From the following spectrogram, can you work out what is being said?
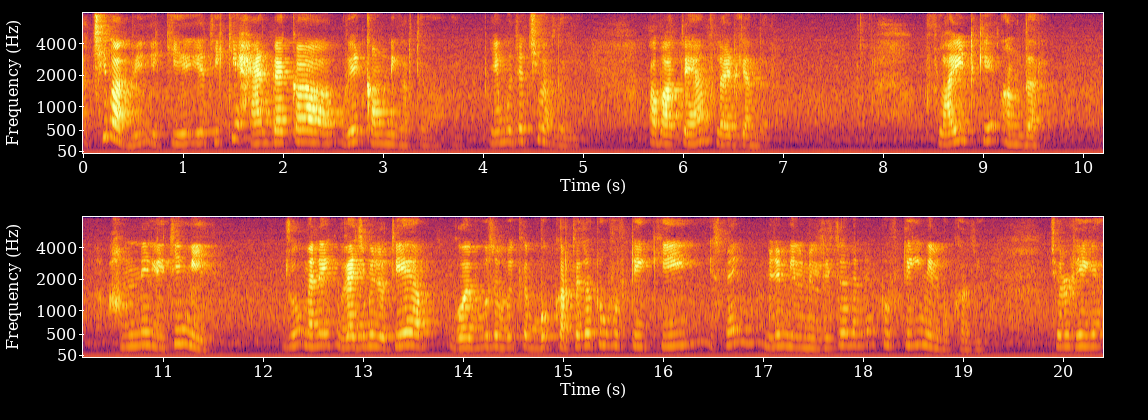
अच्छी बात भी एक ये ये थी कि हैंड बैग का वेट काउंट नहीं करते वहाँ पर ये मुझे अच्छी बात लगी। अब आते हैं हम फ़्लाइट के अंदर। फ़्लाइट के अंदर हमने ली थी मील जो मैंने एक वेज मील होती है अब गोयबू से बुक करते तो टू फिफ्टी की इसमें मुझे मील मिल रही थी तो मैंने टू फिफ्टी की मील बुक कर दी। चलो ठीक है।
